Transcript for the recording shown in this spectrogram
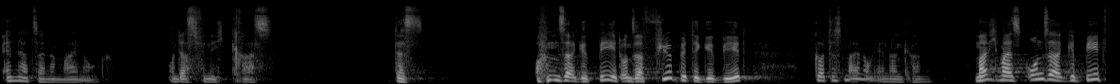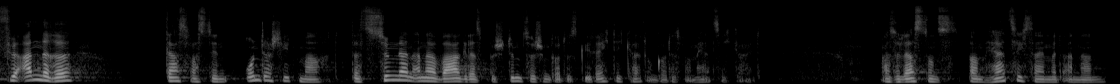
ändert seine Meinung. Und das finde ich krass. Dass unser Gebet, unser Fürbittegebet Gottes Meinung ändern kann. Manchmal ist unser Gebet für andere das, was den Unterschied macht, das Zünglein an der Waage, das bestimmt zwischen Gottes Gerechtigkeit und Gottes Barmherzigkeit. Also lasst uns barmherzig sein mit anderen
